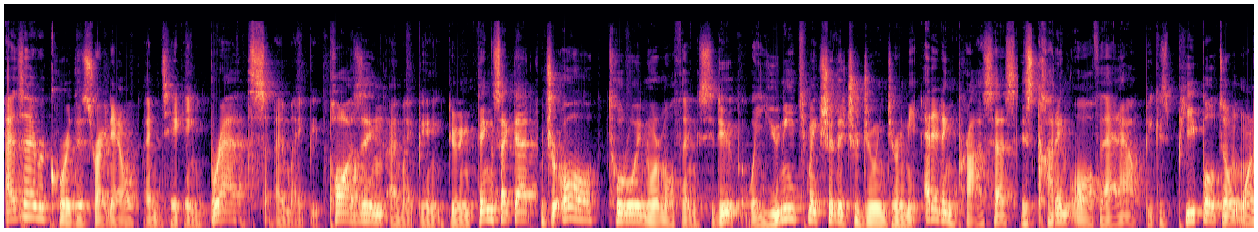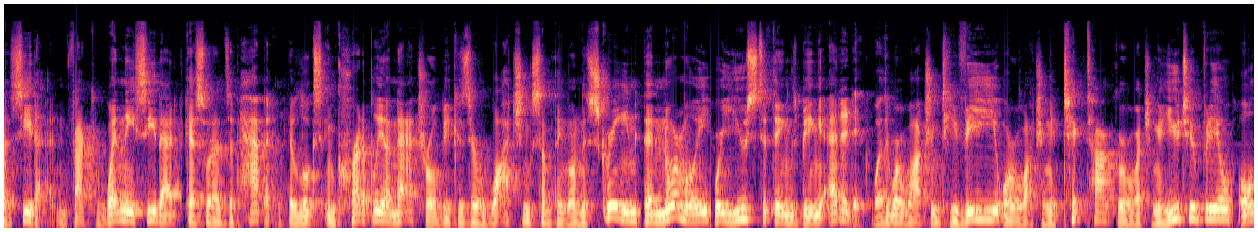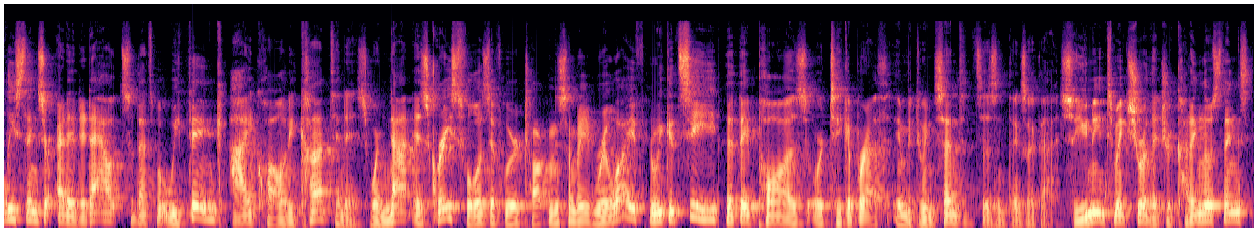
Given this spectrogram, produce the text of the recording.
As I record this right now, I'm taking breaths, I might be pausing, I might be doing things like that, which are all totally normal things to do. But what you need to make sure that you're doing during the editing process is cutting all of that out because people don't want to see that. In fact, when they see that, guess what ends up happening? It looks incredibly unnatural because they're watching something on the screen screen, then normally we're used to things being edited. Whether we're watching TV or watching a TikTok or watching a YouTube video, all these things are edited out, so that's what we think high quality content is. We're not as graceful as if we were talking to somebody in real life and we could see that they pause or take a breath in between sentences and things like that. So you need to make sure that you're cutting those things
